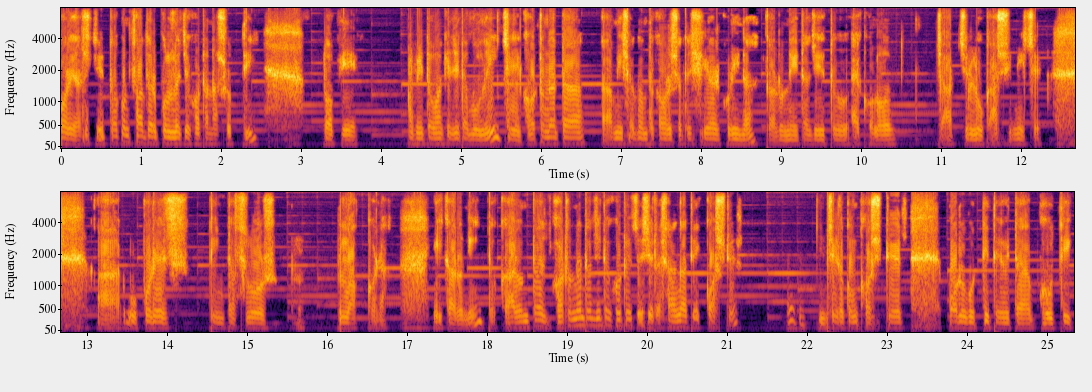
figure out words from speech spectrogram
পরে আসছি। তখন ফাদার বলল যে ঘটনা সত্যি, তবে আমি তোমাকে যেটা বলি যে ঘটনাটা আমি সাধারণত কারোর সাথে শেয়ার করি না, কারণ এটা যেহেতু এখনও চার্চের লোক আসে নিচে আর উপরের তিনটা ফ্লোর লক করা, এই কারণেই। তো কারণটা, ঘটনাটা যেটা ঘটেছে সেটা সাংঘাতিক কষ্টের, যেরকম কষ্টের পরবর্তীতে ওইটা ভৌতিক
